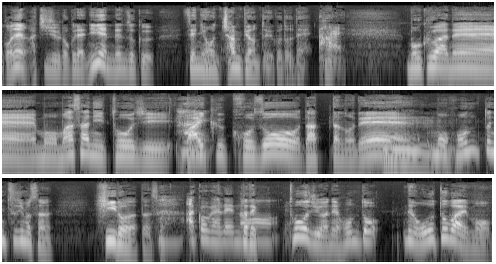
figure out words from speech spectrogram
85年、86年、2年連続全日本チャンピオンということで、はい。僕はね、もうまさに当時、はい。バイク小僧だったので、うん。もう本当に辻本さん、ヒーローだったんですよ。憧れだっての。当時はね、本当ね、オートバイも、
